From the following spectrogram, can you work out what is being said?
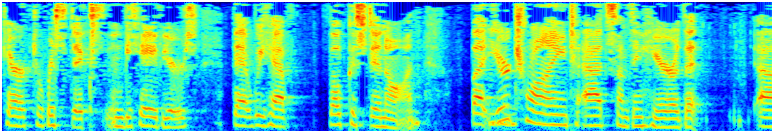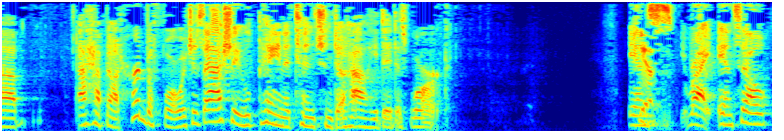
characteristics and behaviors that we have focused in on. But you're mm-hmm. trying to add something here that uh, I have not heard before, which is actually paying attention to how he did his work. And, yes. Right. And so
